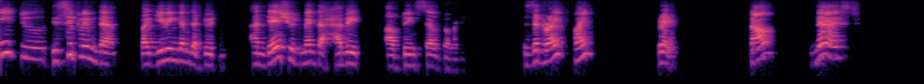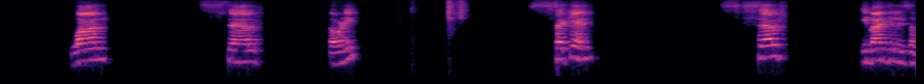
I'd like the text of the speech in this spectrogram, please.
need to discipline them by giving them the duty, and they should make the habit of doing self-governing. Is that right? Fine? Great. Now, next, one self-governing. Second, self-evangelism.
